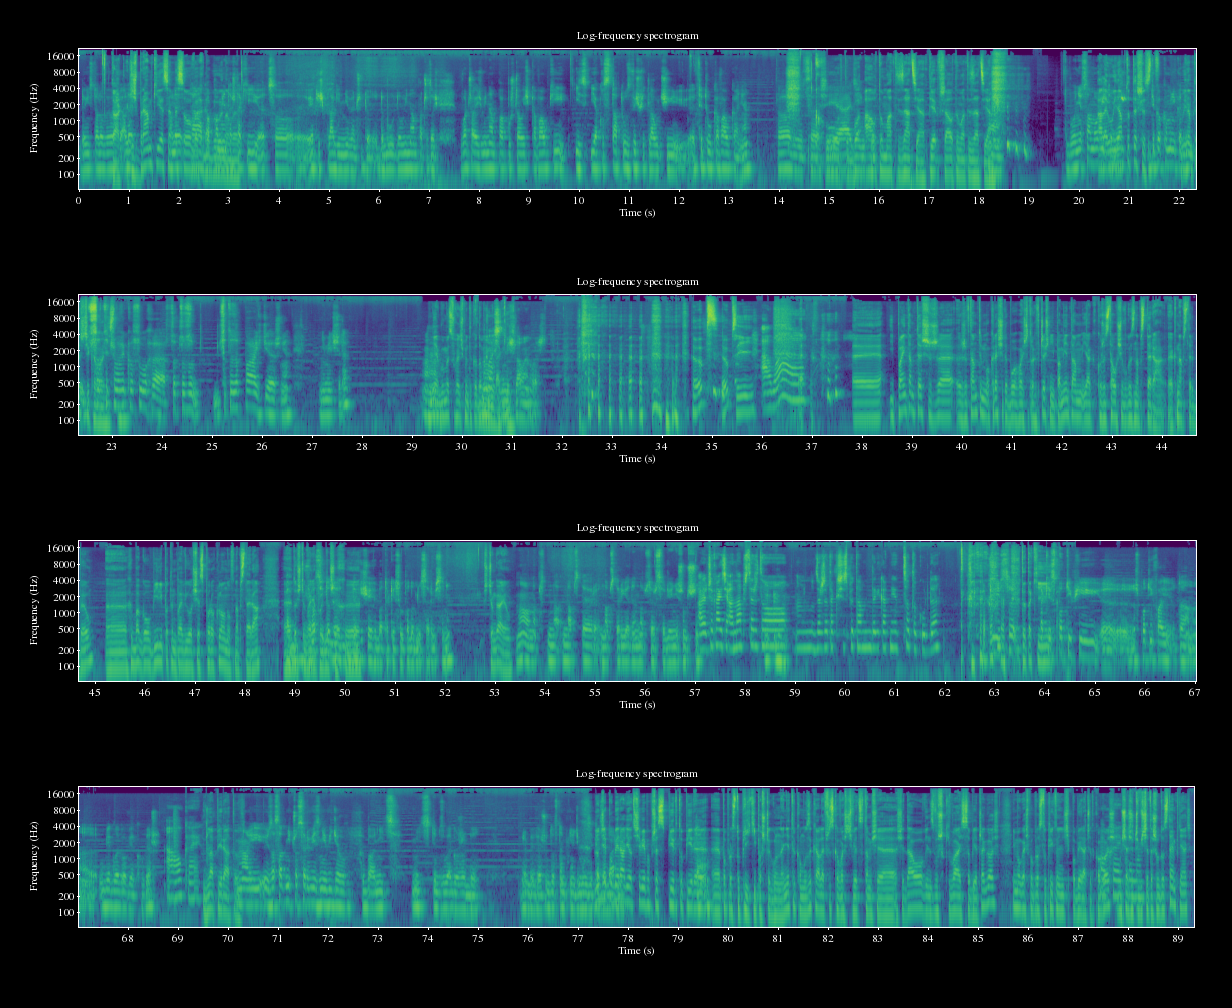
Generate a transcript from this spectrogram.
Doinstalowywały Tak, się, ale, jakieś bramki SMS-owe tak, chyba a były pamiętasz nawet. taki, e, co e, jakiś plugin, nie wiem, czy to, to był do Winampa czy coś, włączałeś Winampa, puszczałeś kawałki i z, jako status wyświetlał ci tytuł kawałka, nie? To był coś, Kurde, ja to była dziękuję. automatyzacja, pierwsza automatyzacja. To było niesamowite. Ale Winamp to też jest- I Tylko komunikat. Winamp też Co ciekawa ty historia. człowieku słuchasz? Co to za, co to za paździerz, nie? Nie mieliście tak? Aha. Nie, bo my słuchaliśmy tylko no, dobrej tak muzyki. myślałem właśnie. Ups, upsi. Ała! E, I pamiętam też, że, że w tamtym okresie, to było chyba jeszcze trochę wcześniej, pamiętam jak korzystało się w ogóle z Napstera. Jak Napster był, e, chyba go ubili, potem pojawiło się sporo klonów Napstera e, do w ściągania pojedynczych... do, do e, dzisiaj chyba takie są podobne serwisy, nie? ściągają. No, Naps, na, Napster, Napster 1, Napster 193. Ale czekajcie, a Napster to, mm, że tak się spytam delikatnie, co to kurde? Taki, To taki... taki Spotify, e, Spotify e, ubiegłego wieku, wiesz? A, okej. Dla piratów. No i zasadniczo serwis nie widział chyba nic, nic z tym złego, żeby, żeby wiesz, udostępniać muzykę. Ludzie pobierali od siebie poprzez peer-to-peer Tak. e, po prostu pliki poszczególne. Nie tylko muzykę, ale wszystko właściwie, co tam się, się dało, więc wyszukiwałeś sobie czegoś i mogłaś po prostu kliknąć i pobierać od kogoś. Okej, Musiałaś oczywiście też udostępniać.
